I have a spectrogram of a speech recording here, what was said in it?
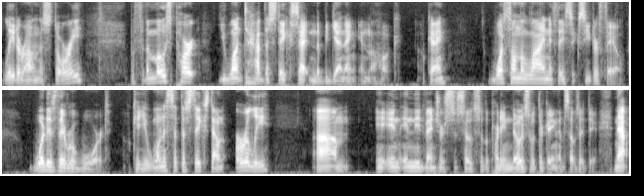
later on in the story, but for the most part, you want to have the stakes set in the beginning in the hook. Okay? What's on the line if they succeed or fail? What is their reward? Okay, you want to set the stakes down early um, in in the adventure, so so the party knows what they're getting themselves into. Now,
